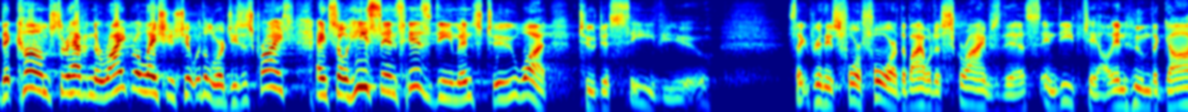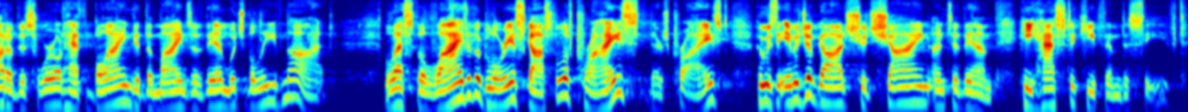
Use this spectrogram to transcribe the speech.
that comes through having the right relationship with the Lord Jesus Christ. And so he sends his demons to what? To deceive you. 2 Corinthians 4 4, the Bible describes this in detail. In whom the God of this world hath blinded the minds of them which believe not lest the light of the glorious gospel of Christ, there's Christ, who is the image of God, should shine unto them. He has to keep them deceived.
